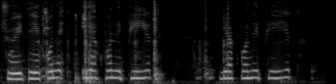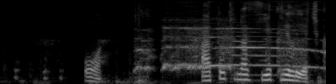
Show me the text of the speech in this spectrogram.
Чуєте, як вони, як вони піють? Як вони піють? О. А тут у нас є крилечка.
